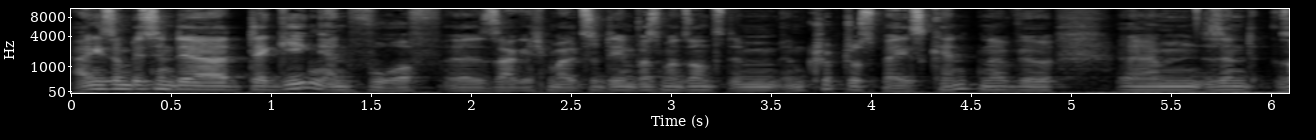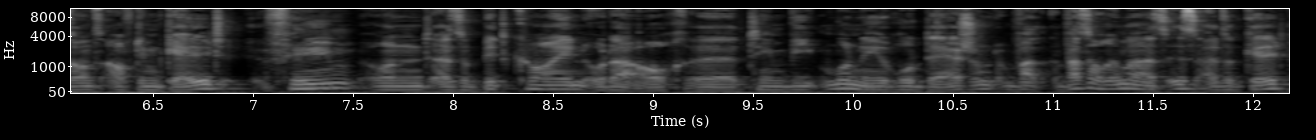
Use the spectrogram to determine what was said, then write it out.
eigentlich so ein bisschen der, der Gegenentwurf, äh, sage ich mal, zu dem, was man sonst im, im Crypto-Space kennt. Ne? Wir ähm, sind sonst auf dem Geldfilm und also Bitcoin oder auch äh, Themen wie Monero, Dash und was, was auch immer es ist. Also Geld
